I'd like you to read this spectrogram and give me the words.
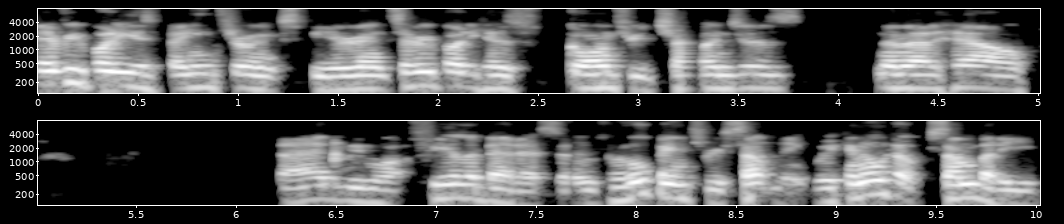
Everybody has been through an experience. Everybody has gone through challenges. No matter how bad we might feel about ourselves, we've all been through something. We can all help somebody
